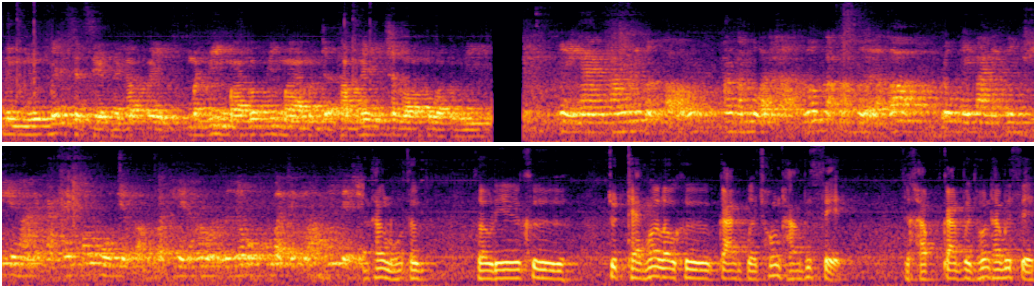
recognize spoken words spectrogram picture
หนึ่งหรือเม็ดเศษๆนะครับไปมันวิ่งมารถวิ่งมามันจะทำ ให้ชะลอตัวตรงนี้หน่วยงานทั้งในส่วนของทางตำรวจค่ะร่วมกับอำเภอแล้วก็โรงพยาบาลในพื้นที่ค่ะในการให้ข้อมูลเกี่ยวกับอุบัติเหตุทางถนนในเรื่องของผู้บาดเจ็บและผู้เสียชีวิตทางหลวงเสรีคือจุดแข็งของเราคือการเปิดช่องทางพิเศษนะครับการเปิดช่องทางพิเศษ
